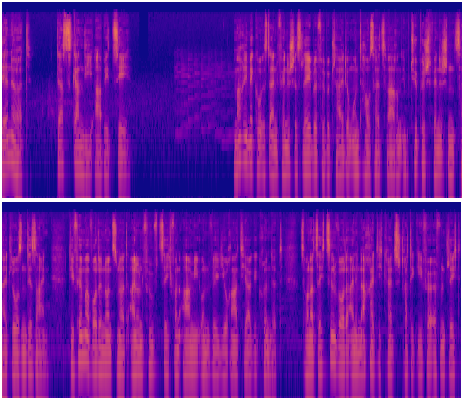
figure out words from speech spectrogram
Der Nerd. Das Scandi ABC. Marimekko ist ein finnisches Label für Bekleidung und Haushaltswaren im typisch finnischen zeitlosen Design. Die Firma wurde 1951 von Ami und Viljo Ratia gegründet. 216 wurde eine Nachhaltigkeitsstrategie veröffentlicht,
